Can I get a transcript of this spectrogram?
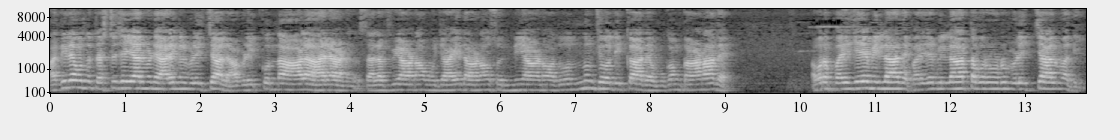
അതിനെ ഒന്ന് ടെസ്റ്റ് ചെയ്യാൻ വേണ്ടി ആരെങ്കിലും വിളിച്ചാൽ ആ വിളിക്കുന്ന ആൾ ആരാണ്? സലഫിയാണോ മുജാഹിദാണോ സുന്നിയാണോ? അതൊന്നും ചോദിക്കാതെ മുഖം കാണാതെ അവരെ പരിചയമില്ലാതെ പരിചയമില്ലാത്തവരോട് വിളിച്ചാൽ മതി.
